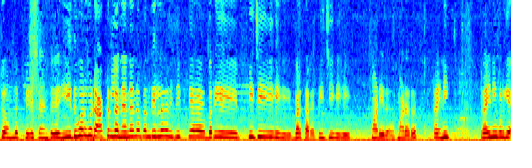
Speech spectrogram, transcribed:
ಅಷ್ಟೊಂದು ಪೇಷಂಟ್ ಇದುವರೆಗೂ ಡಾಕ್ಟರ್ ಇಲ್ಲ, ನೆನ್ನೆನೂ ಬಂದಿಲ್ಲ, ಇದಕ್ಕೆ ಬರೀ ಪಿ ಜಿ ಬರ್ತಾರೆ ಪಿ ಜಿ ಮಾಡಿರ, ಮಾಡೋರು. ಟ್ರೈನಿ, ಟ್ರೈನಿಗಳಿಗೆ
